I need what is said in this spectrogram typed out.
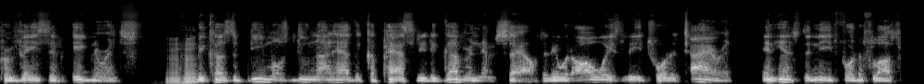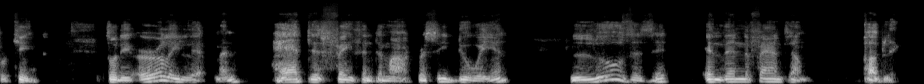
pervasive ignorance mm-hmm. because the demos do not have the capacity to govern themselves. And it would always lead toward a tyrant, and hence the need for the philosopher kings. So the early Lippmann had this faith in democracy, Deweyan, loses it, and then the phantom public.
